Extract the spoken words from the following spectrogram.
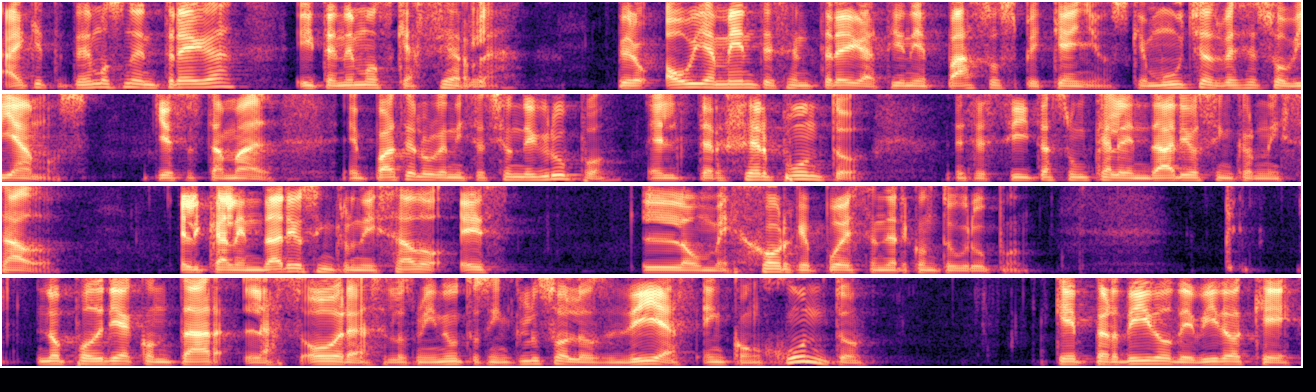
hay que, tenemos una entrega y tenemos que hacerla. Pero obviamente esa entrega tiene pasos pequeños que muchas veces obviamos. Y eso está mal. En parte de la organización de grupo, el tercer punto, necesitas un calendario sincronizado. El calendario sincronizado es lo mejor que puedes tener con tu grupo. No podría contar las horas, los minutos, incluso los días en conjunto que he perdido debido a que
